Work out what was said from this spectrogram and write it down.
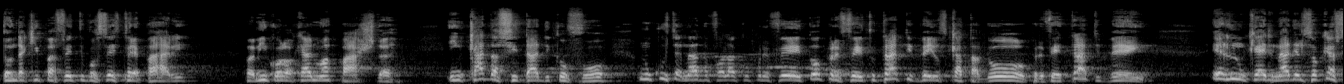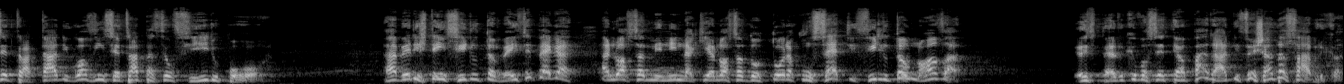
Então, daqui para frente, vocês preparem para me colocar numa pasta. Em cada cidade que eu for, não custa nada falar com o prefeito. Ô prefeito, trate bem os catadores, prefeito, trate bem. Eles não querem nada, eles só querem ser tratados igualzinho você trata seu filho, porra. Sabe, eles têm filho também. Você pega a nossa menina aqui, a nossa doutora, com sete filhos, tão nova. Eu espero que você tenha parado e fechado a fábrica.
